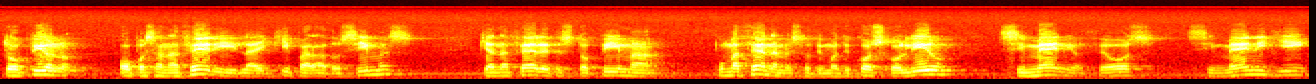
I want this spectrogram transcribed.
το οποίο όπως αναφέρει η λαϊκή παράδοσή μας και αναφέρεται στο ποίημα που μαθαίναμε στο Δημοτικό Σχολείο σημαίνει ο Θεός, σημαίνει γη,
